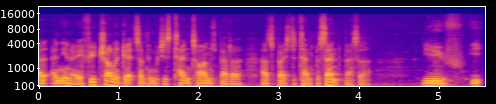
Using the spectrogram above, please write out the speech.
Uh, and, you know, if you're trying to get something which is 10 times better as opposed to 10% better, you've, y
